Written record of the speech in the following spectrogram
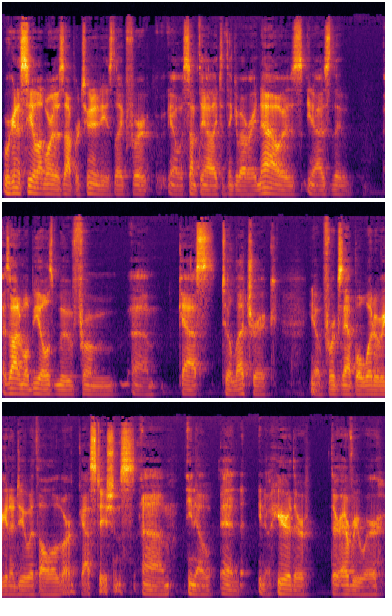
we're going to see a lot more of those opportunities. Like for you know something i like to think about right now is you know as the as automobiles move from um, gas to electric you know, for example, what are we going to do with all of our gas stations? Um, you know, and you know, here they're they're everywhere,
